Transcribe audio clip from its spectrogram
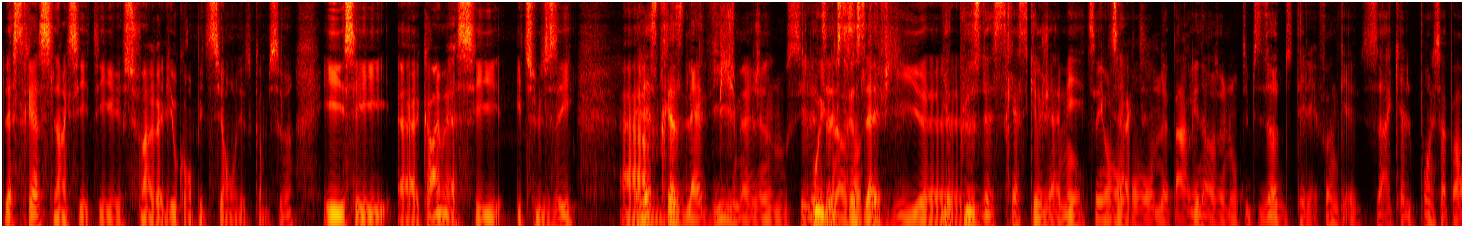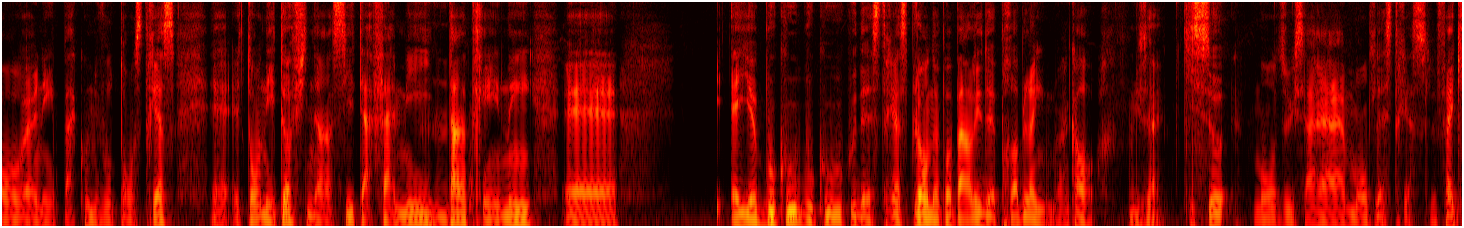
le stress, l'anxiété, souvent relié aux compétitions, des trucs comme ça. Et c'est euh, quand même assez utilisé. Mais Euh, le stress de la vie, j'imagine aussi. là, oui, le stress de la vie. euh, Il y a plus de stress que jamais. On, a parlé dans un autre épisode du téléphone que à quel point ça peut avoir un impact au niveau de ton stress, euh, ton état financier, ta famille, Mhm. t'entraîner. euh, et il y a beaucoup, beaucoup, beaucoup de stress. Puis là, on n'a pas parlé de problèmes encore. Exact. Qui ça, mon Dieu, ça monte le stress. là. Fait que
